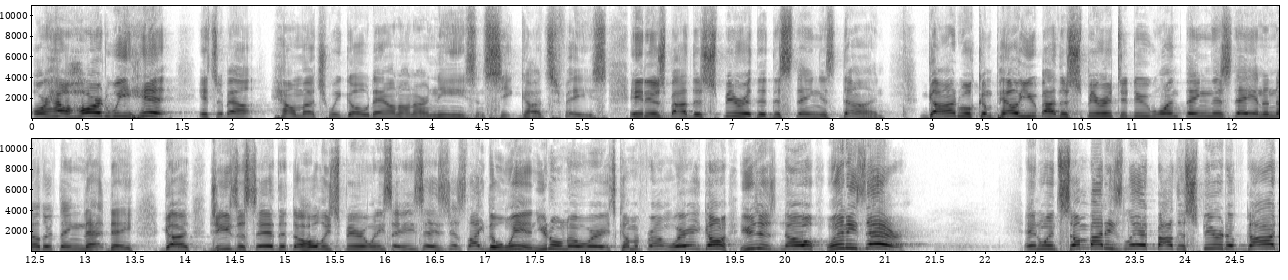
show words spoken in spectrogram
or how hard we hit. It's about how much we go down on our knees and seek God's face. It is by the Spirit that this thing is done. God will compel you by the Spirit to do one thing this day and another thing that day. God, Jesus said that the Holy Spirit, when He said, He says, just like the wind. You don't know where He's coming from, where He's going. You just know when He's there. And when somebody's led by the Spirit of God,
